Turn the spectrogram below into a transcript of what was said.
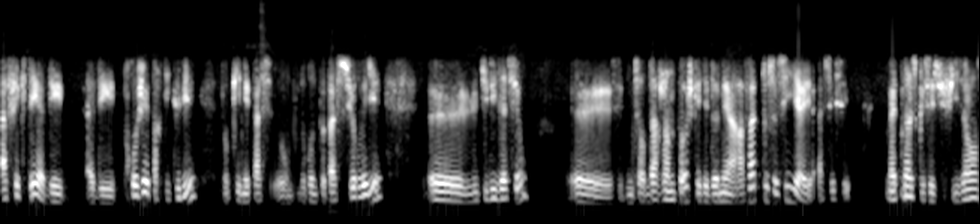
affectée à des projets particuliers, donc on, ne peut pas surveiller euh, l'utilisation. Euh, c'est une sorte d'argent de poche qui était donné à Arafat. Tout ceci a, cessé. Maintenant, est-ce que c'est suffisant?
